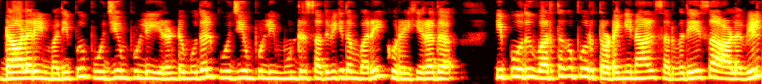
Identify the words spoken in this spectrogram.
டாலரின் மதிப்பு பூஜ்ஜியம் புள்ளி இரண்டு முதல் பூஜ்ஜியம் புள்ளி மூன்று சதவிகிதம் வரை குறைகிறது. இப்போது வர்த்தக போர் தொடங்கினால் சர்வதேச அளவில்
